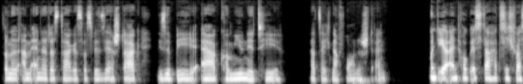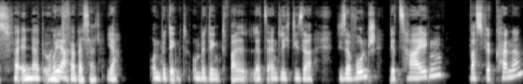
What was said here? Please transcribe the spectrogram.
sondern am Ende des Tages, dass wir sehr stark diese BR-Community tatsächlich nach vorne stellen. Und Ihr Eindruck ist, da hat sich was verändert und oh ja. verbessert? Ja, unbedingt, unbedingt, weil letztendlich dieser, dieser Wunsch, wir zeigen, was wir können,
